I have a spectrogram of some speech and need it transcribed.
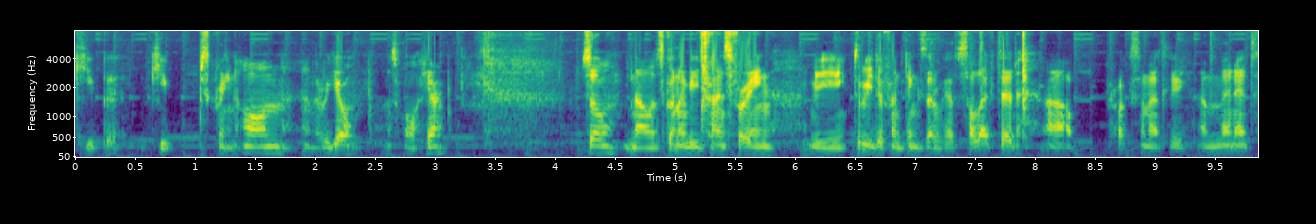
Keep it, keep screen on, and there we go, as well here. So now it's going to be transferring the three different things that we have selected, uh, approximately a minute.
